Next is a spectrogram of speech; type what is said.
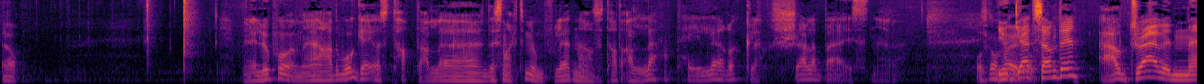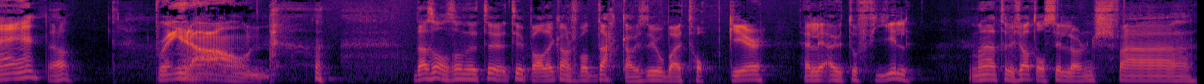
Ja. Men jeg lurer på, men det hadde vært gøy å tatt alle Det snakket vi om forleden her. så tatt alle, hatt hele røklet. Sjalabais. nedover. You høre? got something? I'll drive it, man. Ja. Bring it on. Det er sånn som du ty- type hadde kanskje fått dekka hvis du jobba i Top Gear eller i Autofil. Men jeg tror ikke at oss i lunsj får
